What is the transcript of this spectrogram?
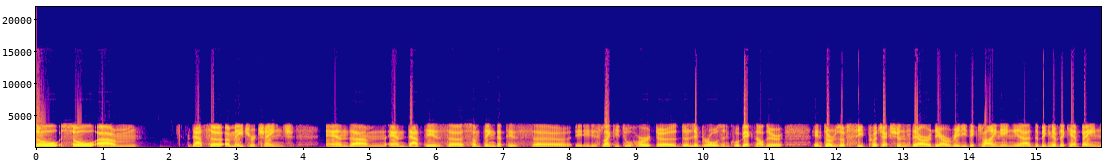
so so um, that's a, a major change and um, and that is uh, something that is uh, is likely to hurt uh, the liberals in Quebec. Now they're in terms of seat projections, they are they are really declining. At the beginning of the campaign,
